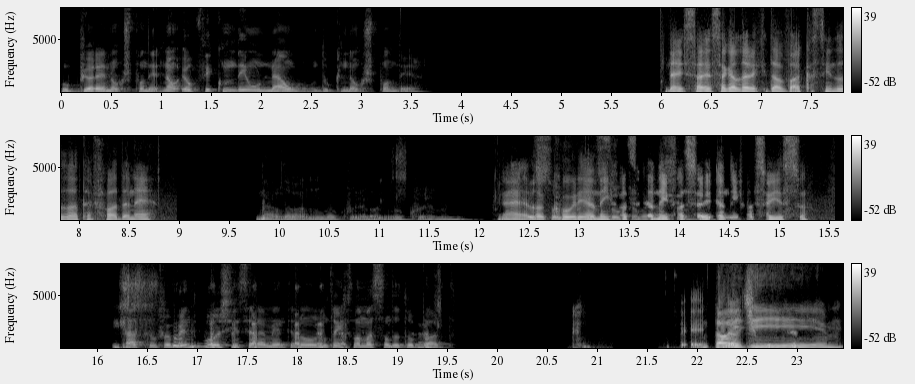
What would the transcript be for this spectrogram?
O pior é não responder. Não, eu prefiro que me dê um não do que não responder. Daí Essa, essa galera aqui da vaca assim dos outros é foda, né? Não, lou- loucura, mano. Loucura, mano. É, Eu loucura. Eu, eu nem faço, eu nem faço, eu nem faço isso. Ah, tu foi bem de boa, sinceramente. Eu não, não tenho reclamação da tua parte. Tal Não, é de.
